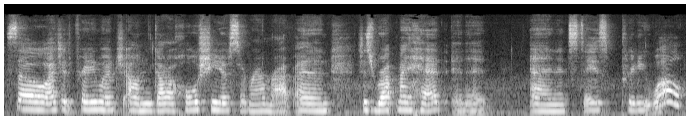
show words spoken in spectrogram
So I just pretty much um, got a whole sheet of saran wrap and just wrapped my head in it and it stays pretty well.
